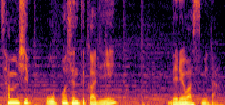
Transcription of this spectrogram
35%까지 내려왔습니다.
